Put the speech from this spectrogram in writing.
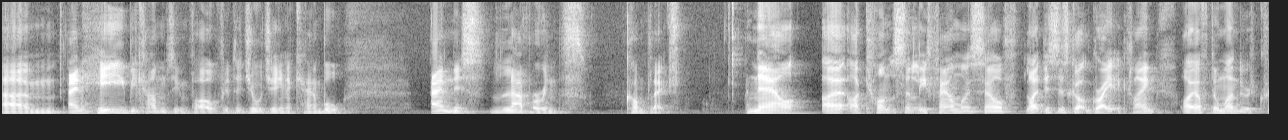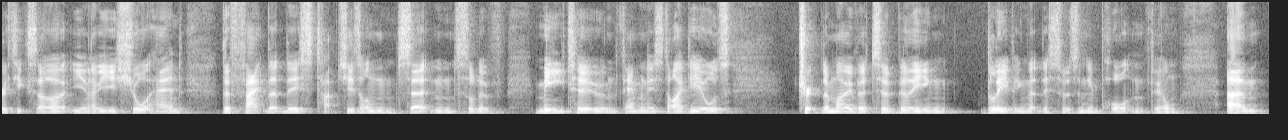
Um, and he becomes involved with the Georgina Campbell and this labyrinth complex. Now, I, I, constantly found myself like this has got great acclaim. I often wonder if critics are, you know, use shorthand. The fact that this touches on certain sort of Me Too and feminist ideals tripped them over to being believing that this was an important film. Um,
